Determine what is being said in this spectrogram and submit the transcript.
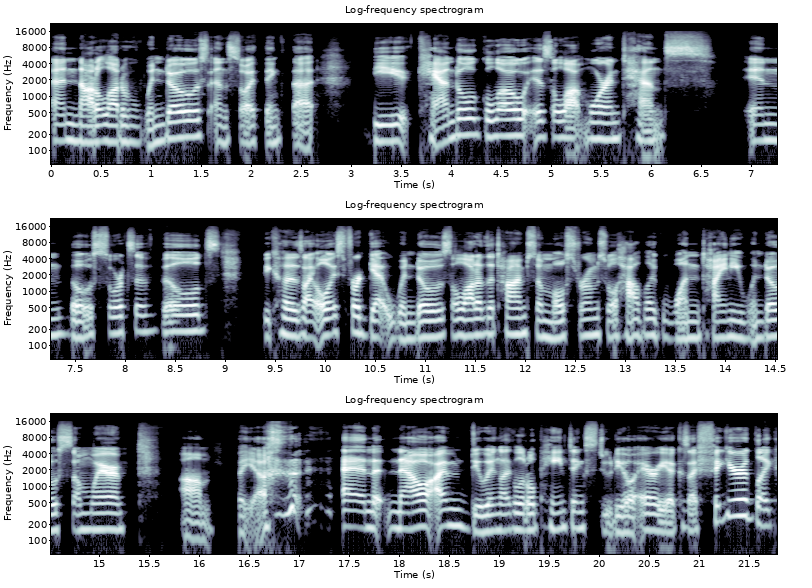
and not a lot of windows, and so I think that the candle glow is a lot more intense in those sorts of builds because I always forget windows a lot of the time. So most rooms will have like one tiny window somewhere. Um, but yeah. and now I'm doing like a little painting studio area because I figured like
